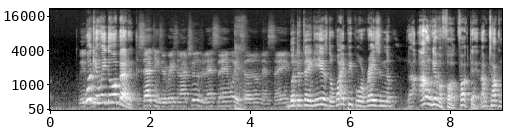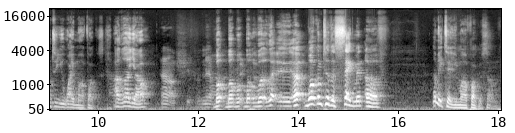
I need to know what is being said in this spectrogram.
We, What can we do about it? The sad thing is we're raising our children that same way, telling them that same. But the thing is, the white people are raising the. I don't give a fuck. Fuck that. I'm talking to you, white motherfuckers. I love y'all. Oh shit, never. But but but but, but uh, welcome to the segment of. Let me tell you, motherfuckers, something.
